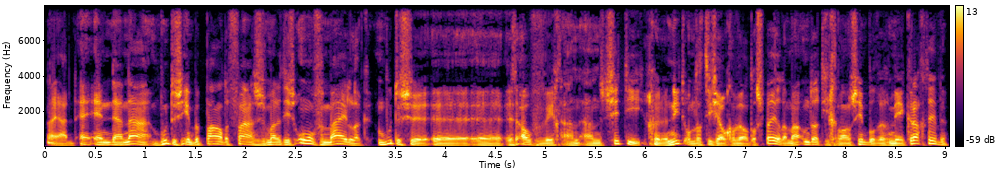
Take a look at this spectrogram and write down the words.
Nou ja, en, daarna moeten ze in bepaalde fases, maar het is onvermijdelijk... moeten ze uh, uh, het overwicht aan, aan City gunnen. Niet omdat die zo geweldig spelen, maar omdat die gewoon simpelweg meer kracht hebben.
